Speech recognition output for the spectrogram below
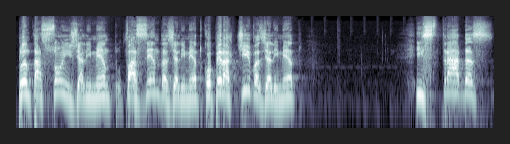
plantações de alimento, fazendas de alimento, cooperativas de alimento, estradas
